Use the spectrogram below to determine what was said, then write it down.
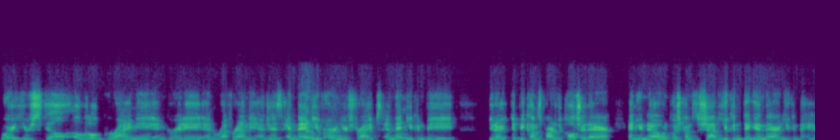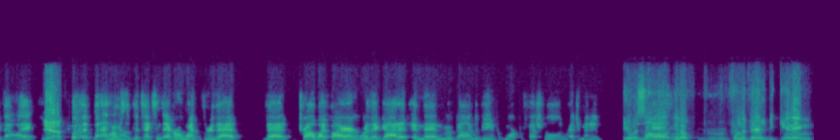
where you're still a little grimy and gritty and rough around the edges, and then Yeah. you've earned your stripes, and then you can be, you know, it becomes part of the culture there, and you know when push comes to shove, you can dig in there and you can behave that way. yeah, But the, but I don't know that the Texans ever went through that that trial by fire where they got it and then moved on to being more professional and regimented. It was all, you know, from the very beginning.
